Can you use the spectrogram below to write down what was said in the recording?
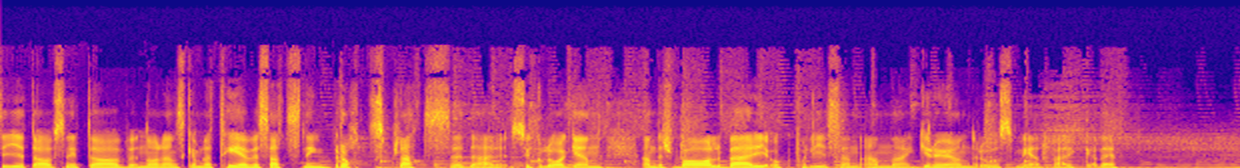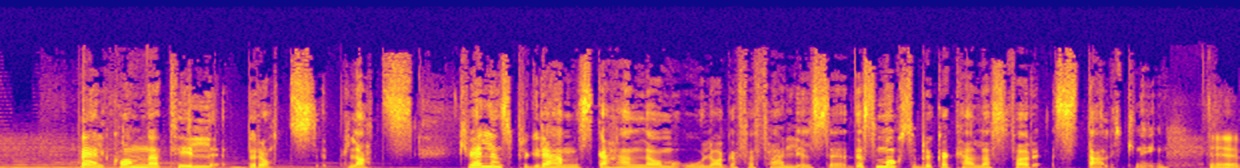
i ett avsnitt av Norrans gamla tv-satsning Brottsplats där psykologen Anders Wahlberg och polisen Anna Grönros medverkade. Välkomna till Brottsplats. Kvällens program ska handla om olaga förföljelse, det som också brukar kallas för stalkning. Eh,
